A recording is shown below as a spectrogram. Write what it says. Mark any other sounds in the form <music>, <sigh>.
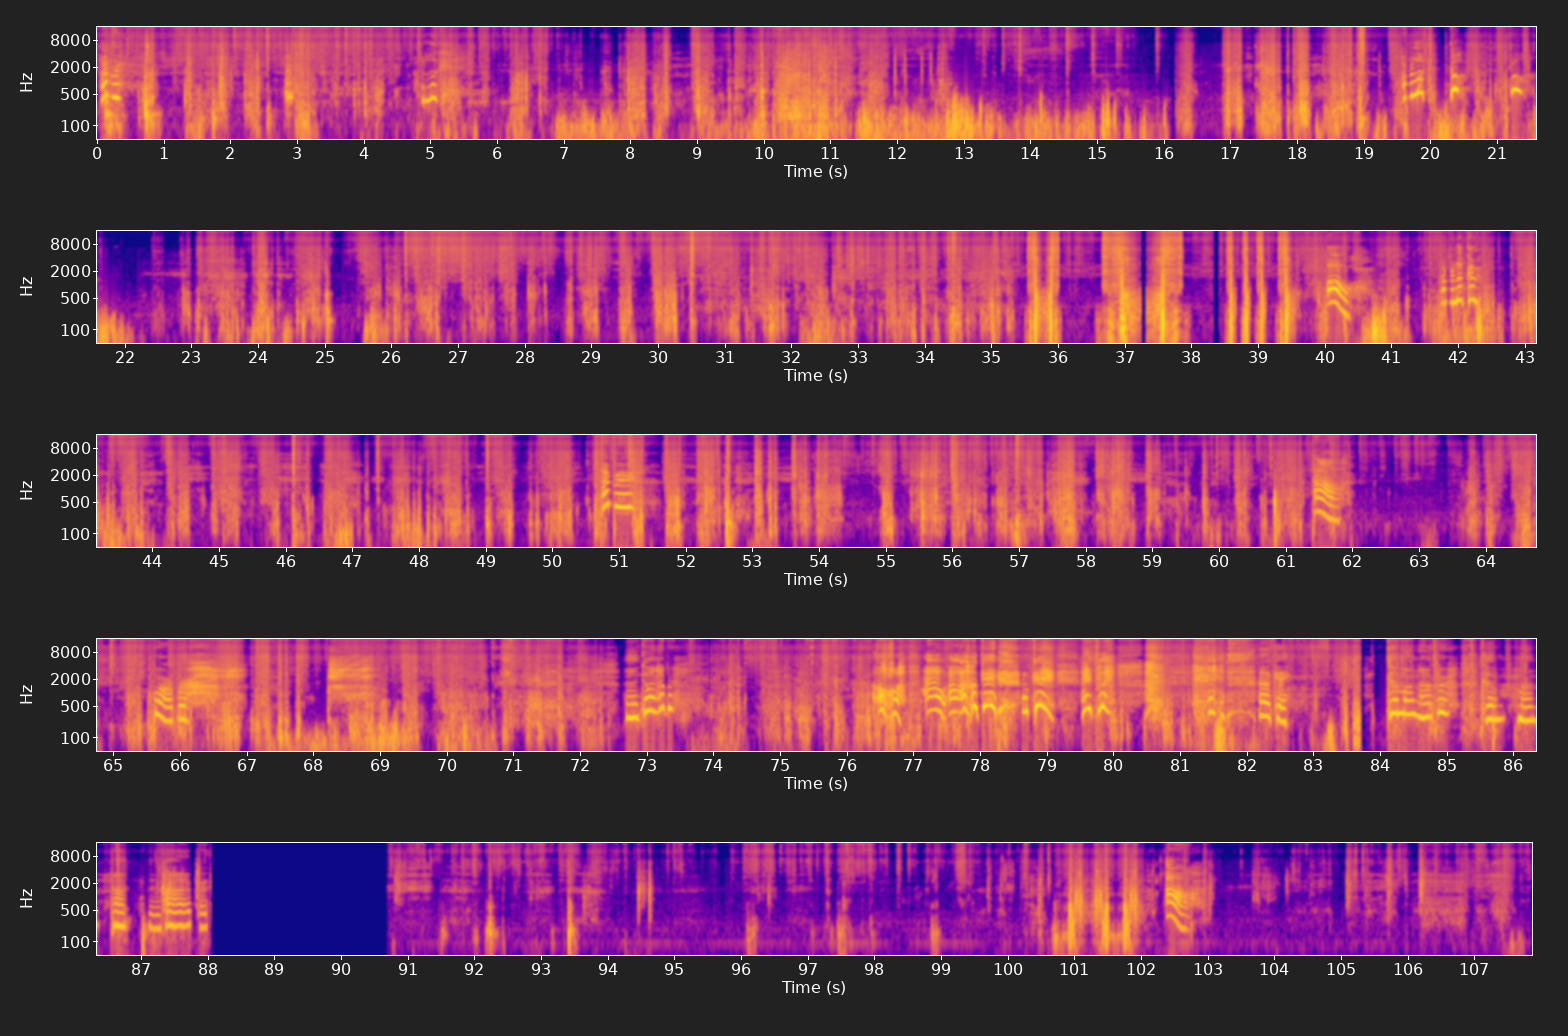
Harper. Harper, look. Harper, look. Go. Go. Oh. Harper, look, come. Harper. Oh. Poor Harper. Uh, come on, Harper. Oh, ow, ow, ow, okay, okay. I play. <sighs> okay. Come on, Harper. Come on, Har- Harper. Oh.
